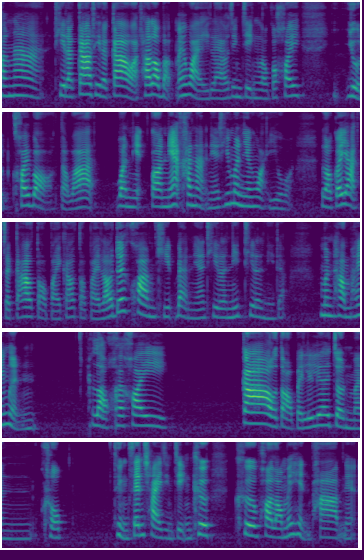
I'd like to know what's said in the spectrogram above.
ข้างหน้า ทีละก้าวทีละก้าวอะถ้าเราแบบไม่ไหวแล้วจริง ๆ เราก็ค่อยหยุดค่อยบอก แต่ว่าวันเนี้ยตอนเนี้ยขณะเนี้ยที่มันยังไหวอยู่อะเราก็อยากจะก้าวต่อไปก้าวต่อไป แล้วด้วยความคิดแบบเนี้ยทีละนิดทีละนิดอะมันทำให้เหมือนเราค่อยๆ ก้าวต่อไปเรื่อยๆ จนมันครบถึงเส้นชัยจริง ๆ คือ คือพอเราไม่เห็นภาพเนี่ย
